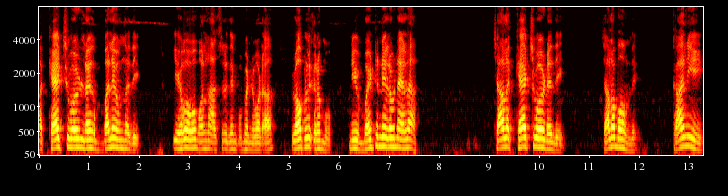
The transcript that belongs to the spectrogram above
ఆ క్యాచ్ వర్డ్ లాగా భలే ఉన్నది. ఏహో వలన ఆశీర్వదింపబడినవాడా లోపలికి రమ్ము. నీవు బయట నిలవన ఎలా? చాలా క్యాచ్ వర్డ్ అది. చాలా బాగుంది. కానీ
